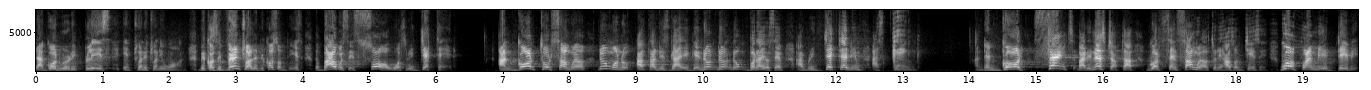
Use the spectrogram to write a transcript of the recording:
that God will replace in 2021. Because eventually, because of this, the Bible says Saul was rejected. And God told Samuel, don't want to after this guy again. Don't, don't, don't bother yourself. I've rejected him as king. And then God sent, by the next chapter, God sent Samuel to the house of Jesse. Go and find me a David,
